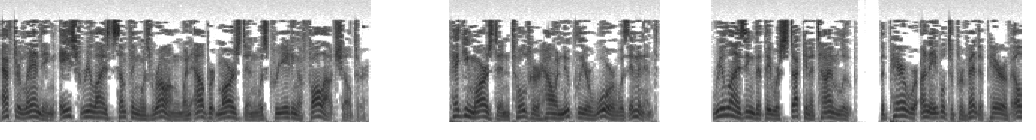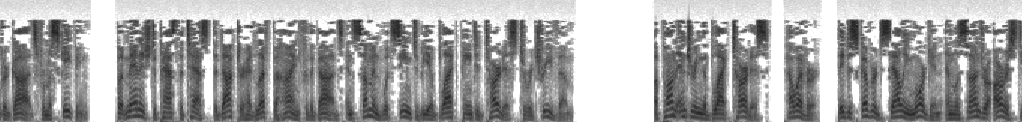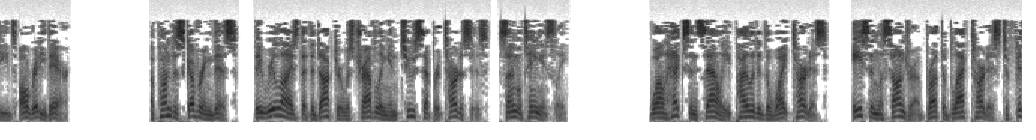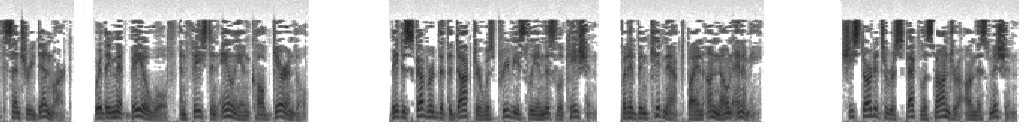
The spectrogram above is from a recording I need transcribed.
After landing, Ace realized something was wrong when Albert Marsden was creating a fallout shelter. Peggy Marsden told her how a nuclear war was imminent. Realizing that they were stuck in a time loop, the pair were unable to prevent a pair of elder gods from escaping, but managed to pass the test the doctor had left behind for the gods and summoned what seemed to be a black painted TARDIS to retrieve them. Upon entering the black TARDIS, however, they discovered Sally Morgan and Lysandra Aristedes already there. Upon discovering this, they realized that the doctor was traveling in two separate TARDISes, simultaneously. While Hex and Sally piloted the white TARDIS, Ace and Lysandra brought the black TARDIS to 5th century Denmark, where they met Beowulf and faced an alien called Garendel. They discovered that the doctor was previously in this location, but had been kidnapped by an unknown enemy. She started to respect Lysandra on this mission,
